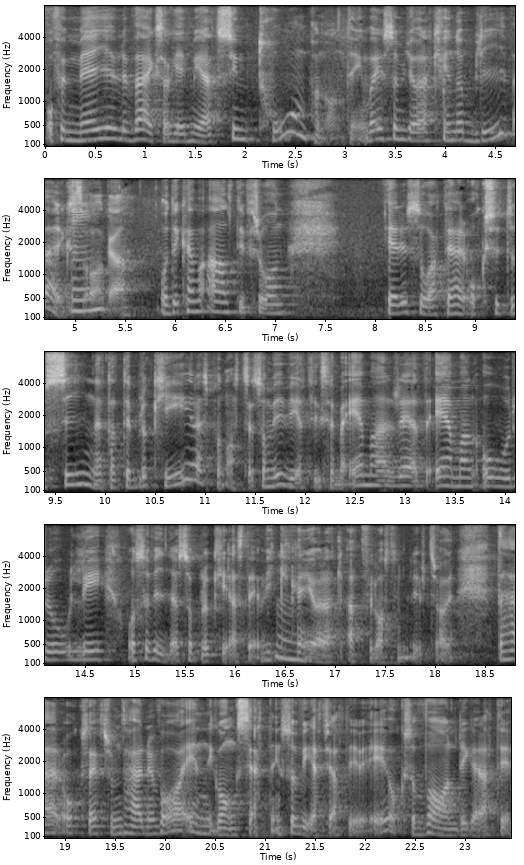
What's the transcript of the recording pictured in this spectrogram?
Och för mig är verksvaghet mer ett symptom på någonting. Vad är det som gör att kvinnor blir verksvaga? Mm. Och det kan vara allt ifrån är det så att det här oxytocinet att det blockeras på något sätt. Som vi vet till exempel, är man rädd, är man orolig och så vidare så blockeras det. Vilket mm. kan göra att, att förlossningen blir utdragen. Det här också, eftersom det här nu var en igångsättning så vet vi att det är också vanligare att det,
